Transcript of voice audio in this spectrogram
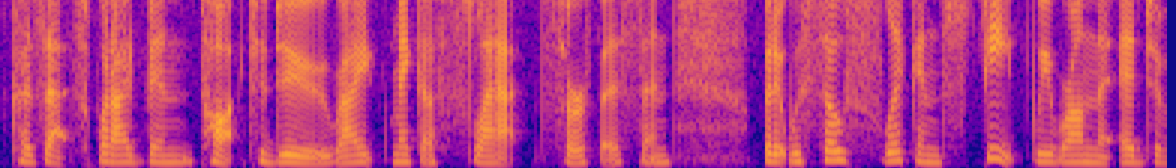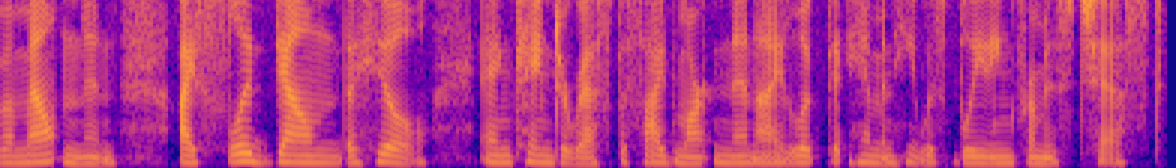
because that's what I'd been taught to do, right? Make a flat surface. And but it was so slick and steep. We were on the edge of a mountain, and I slid down the hill and came to rest beside Martin. And I looked at him, and he was bleeding from his chest.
